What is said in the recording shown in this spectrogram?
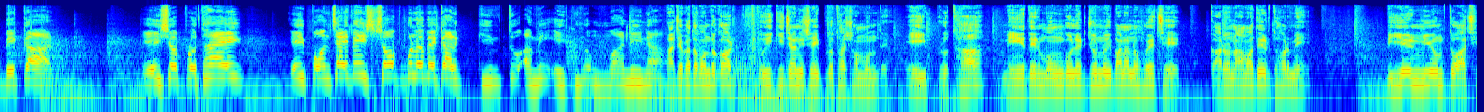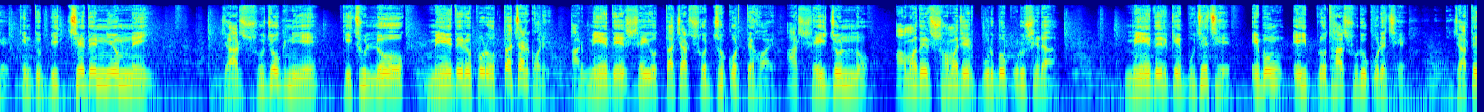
বেকার। এইসব প্রথাই এই পঞ্চায়েতেই সবগুলো বেকার, কিন্তু আমি এইগুলো মানি না। বাজে কথা বন্ধ কর। তুই কি জানিস এই প্রথা সম্বন্ধে? এই প্রথা মেয়েদের মঙ্গলের জন্যই বানানো হয়েছে, কারণ আমাদের ধর্মে বিয়ের নিয়ম তো আছে, কিন্তু বিচ্ছেদের নিয়ম নেই। যার সুযোগ নিয়ে কিছু লোক মেয়েদের ওপর অত্যাচার করে, আর মেয়েদের সেই অত্যাচার সহ্য করতে হয়। আর সেই জন্য আমাদের সমাজের পূর্বপুরুষেরা মেয়েদেরকে বুঝেছে এবং এই প্রথা শুরু করেছে, যাতে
